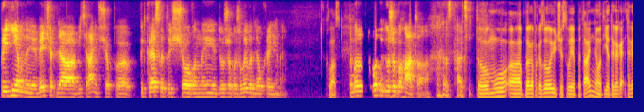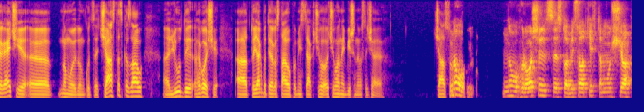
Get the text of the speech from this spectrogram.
приємний вечір для ветеранів, щоб підкреслити, що вони дуже важливі для України. Клас. Тому роботи дуже багато насправді. Тому, перефразуючи своє питання, от є три, три речі, е, на мою думку, це час, ти сказав, е, люди, гроші. А то як би ти розставив по місцях, чого, чого найбільше не вистачає? Часу? Ну, ну гроші це 100%, тому що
